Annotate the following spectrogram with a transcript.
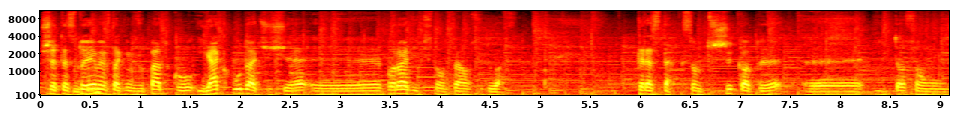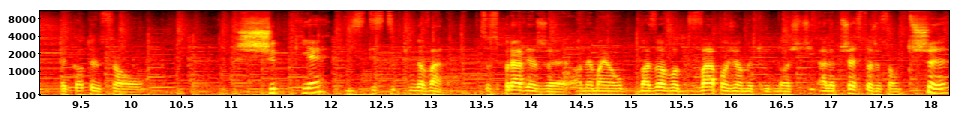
Przetestujemy w takim wypadku, jak uda ci się yy, poradzić z tą całą sytuacją. Teraz tak, są trzy koty yy, i to są, te koty są szybkie i zdyscyplinowane, co sprawia, że one mają bazowo dwa poziomy trudności, ale przez to, że są trzy,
